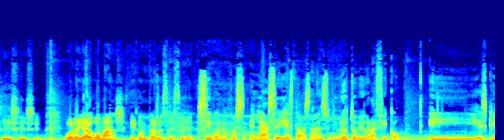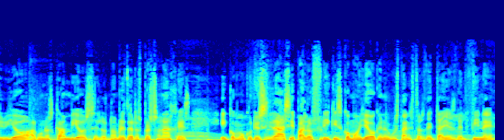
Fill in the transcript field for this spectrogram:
Sí, sí, sí. Bueno, ¿y algo más que contar esta historia? Sí, bueno, pues la serie está basada en su libro autobiográfico y escribió algunos cambios en los nombres de los personajes y como curiosidad, así para los frikis como yo que nos gustan estos detalles del cine,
